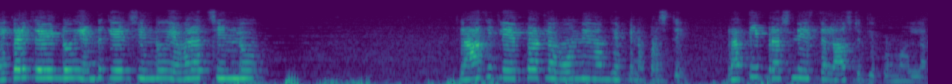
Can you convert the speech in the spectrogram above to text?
ఎక్కడికి వేయండు ఎందుకు ఏడ్చిండు? ఎవరు వచ్చిండు క్లాస్ ఇట్లా చెప్పి అట్లా ఓన్ అని చెప్పిన ఫస్ట్. ప్రతి ప్రశ్న లాస్ట్ లాస్ట్కి ఇప్పుడు మళ్ళా.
